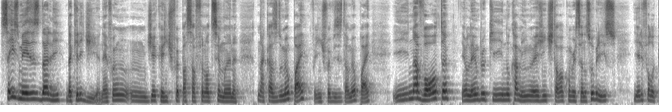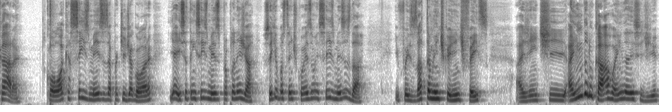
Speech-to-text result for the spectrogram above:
seis meses dali, daquele dia, né? Foi um, um, dia que a gente foi passar o final de semana na casa do meu pai, a gente foi visitar meu pai, e na volta, eu lembro que no caminho a gente estava conversando sobre isso, e ele falou, cara, coloca seis meses a partir de agora, e aí você tem seis meses para planejar. Eu sei que é bastante coisa, mas seis meses dá. E foi exatamente o que a gente fez. A gente, ainda no carro, ainda nesse dia,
